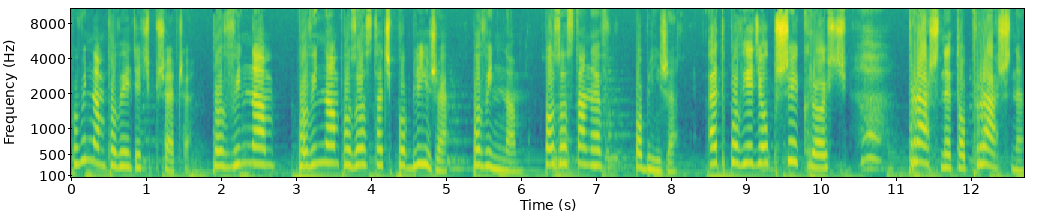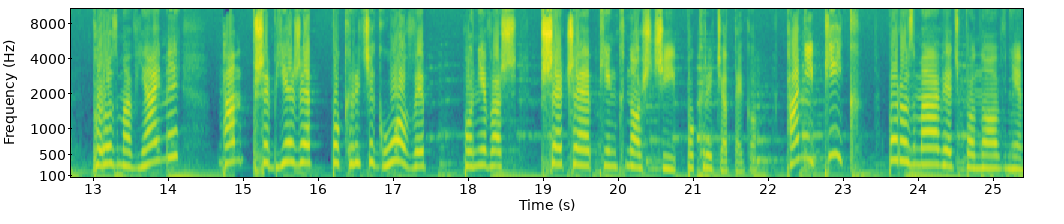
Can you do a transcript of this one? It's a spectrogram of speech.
Powinnam powiedzieć przeczę. Powinnam, powinnam pozostać pobliże. Powinnam. Pozostanę w pobliże. Ed powiedział przykrość. Praszne to, praszne. Porozmawiajmy. Pan przebierze pokrycie głowy, ponieważ przeczę piękności pokrycia tego. Pani Pik, porozmawiać ponownie.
